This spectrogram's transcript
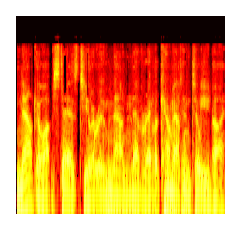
Now go upstairs to your room now never ever come out until you die.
